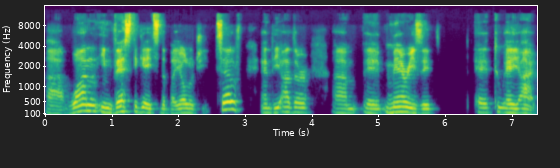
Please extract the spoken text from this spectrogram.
Uh, one investigates the biology itself and the other um, uh, marries it uh, to AI.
